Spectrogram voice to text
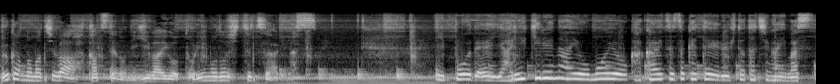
武漢の街はかつてのにぎわいを取り戻しつつあります。一方でやりきれない思いを抱え続けている人たちがいます。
